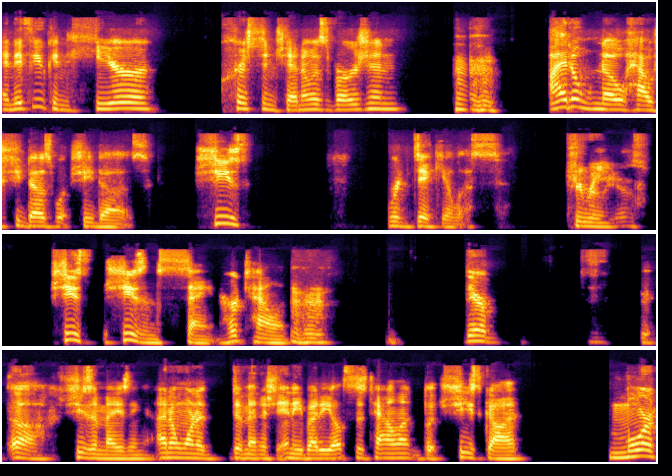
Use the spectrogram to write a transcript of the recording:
And if you can hear Kristin Chenoweth's version, I don't know how she does what she does. She's ridiculous. she really is. She's she's insane. Her talent. Mhm. They're uh, she's amazing. I don't want to diminish anybody else's talent, but she's got more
